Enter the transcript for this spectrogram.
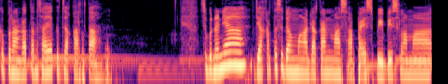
keberangkatan saya ke Jakarta. Sebenarnya Jakarta sedang mengadakan masa PSBB selama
